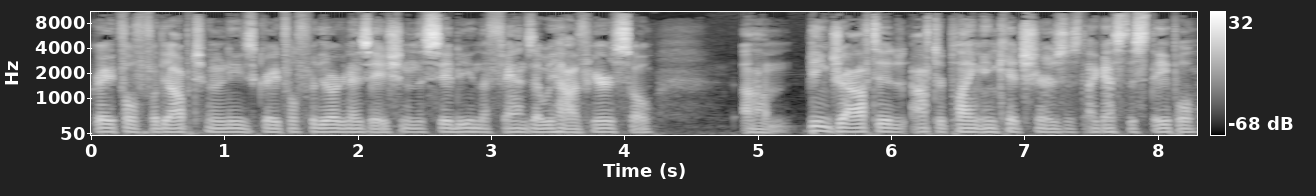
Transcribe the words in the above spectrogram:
grateful for the opportunities, grateful for the organization and the city and the fans that we have here. So, um, being drafted after playing in Kitchener is just, I guess, the staple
